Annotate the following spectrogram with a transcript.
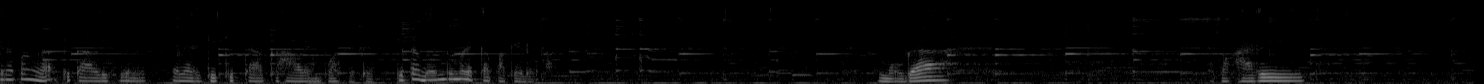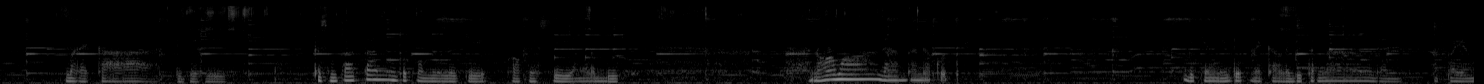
kenapa nggak kita alihin energi kita ke hal yang positif? Kita bantu mereka pakai doa. Semoga esok hari mereka diberi kesempatan untuk memiliki profesi yang lebih normal dalam tanda kutip. Bikin hidup mereka lebih tenang dan apa yang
